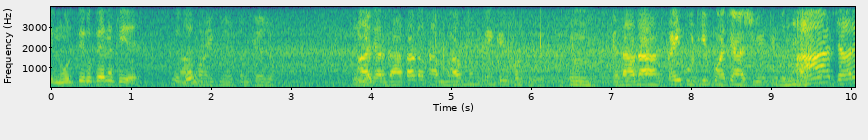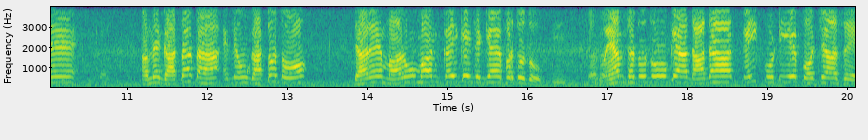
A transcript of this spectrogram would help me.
એ મૂર્તિ રૂપે નથી એ. અમે ગાતા હતા એટલે હું ગાતો હતો ત્યારે મારું મન કઈ કઈ જગ્યાએ ફરતું હતું? એમ થતું હતું કે આ દાદા કઈ કોટીએ પહોંચ્યા હશે.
